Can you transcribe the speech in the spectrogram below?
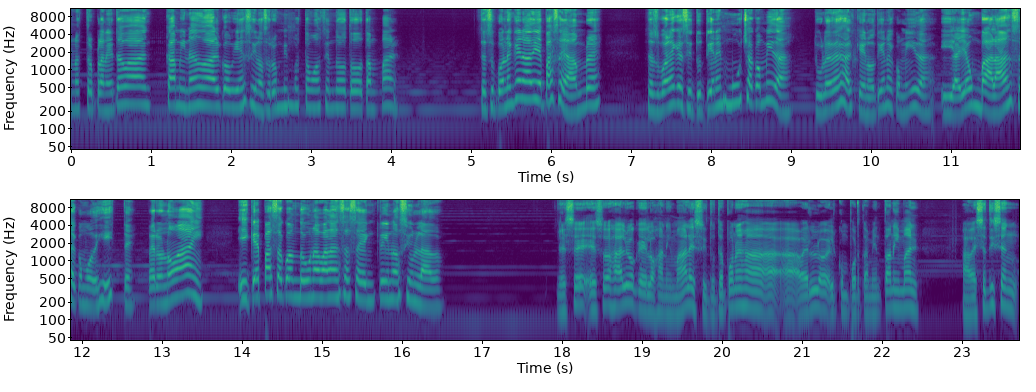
nuestro planeta va caminando a algo bien si nosotros mismos estamos haciendo todo tan mal? Se supone que nadie pase hambre. Se supone que si tú tienes mucha comida, tú le des al que no tiene comida y haya un balance, como dijiste, pero no hay. ¿Y qué pasa cuando una balanza se inclina hacia un lado? Ese, eso es algo que los animales, si tú te pones a, ver el comportamiento animal, a veces dicen,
